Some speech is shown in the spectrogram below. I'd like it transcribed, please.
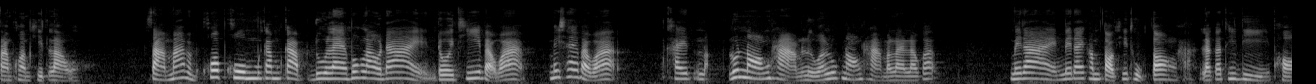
ตามความคิดเรา สามารถแบบควบคุมกำกับดูแลพวกเราได้ โดยที่แบบว่าไม่ใช่แบบว่าใครรุ่นน้องถามหรือว่าลูกน้องถามอะไรเราก็ ไม่ได้ไม่ได้คำตอบที่ถูกต้องค่ะ แล้วก็ที่ดีพอ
